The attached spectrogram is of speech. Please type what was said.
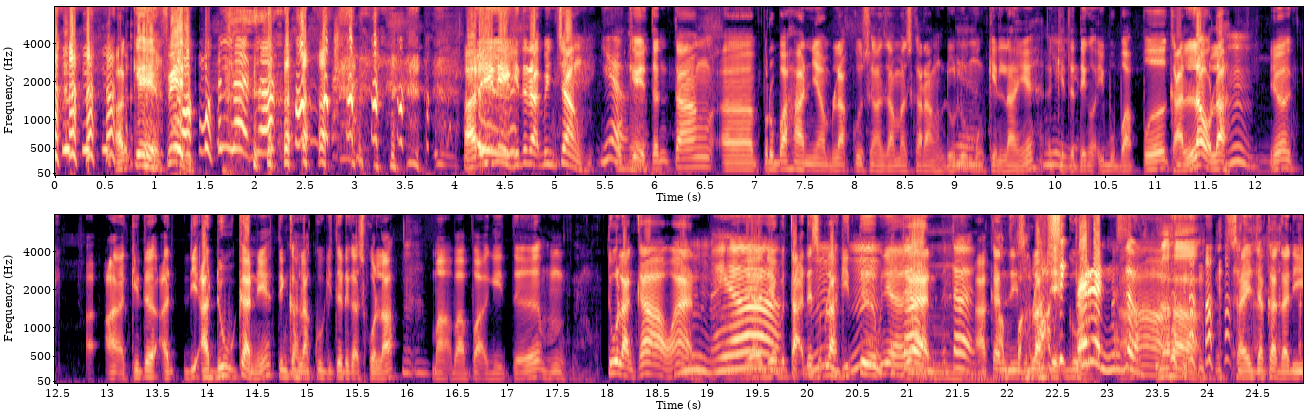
Okey, Fin. Hari ini kita nak bincang Ya. okey tentang uh, perubahan yang berlaku sekarang zaman sekarang. Dulu Ya. mungkinlah ya, Ya, kita ya. tengok ibu bapa kalaulah Hmm. ya uh, kita uh, diadukan ya tingkah laku kita dekat sekolah, mak bapak kita hmm, Itulah kau kan Hmm, ya. Dia, dia tak ada sebelah Hmm, kita hmm, punya betul, kan betul. Akan di Abang. sebelah Toxic cikgu parent, masa tu. Ah, Saya cakap tadi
